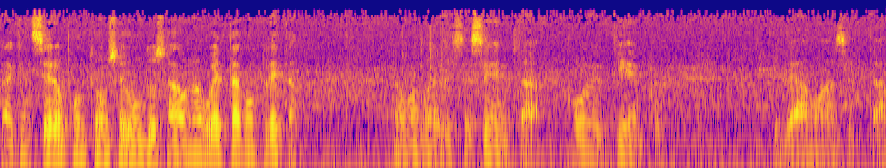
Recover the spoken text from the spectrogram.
para que en 0.1 segundos haga una vuelta completa. Vamos a ponerle 60 por el tiempo y le damos a aceptar.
